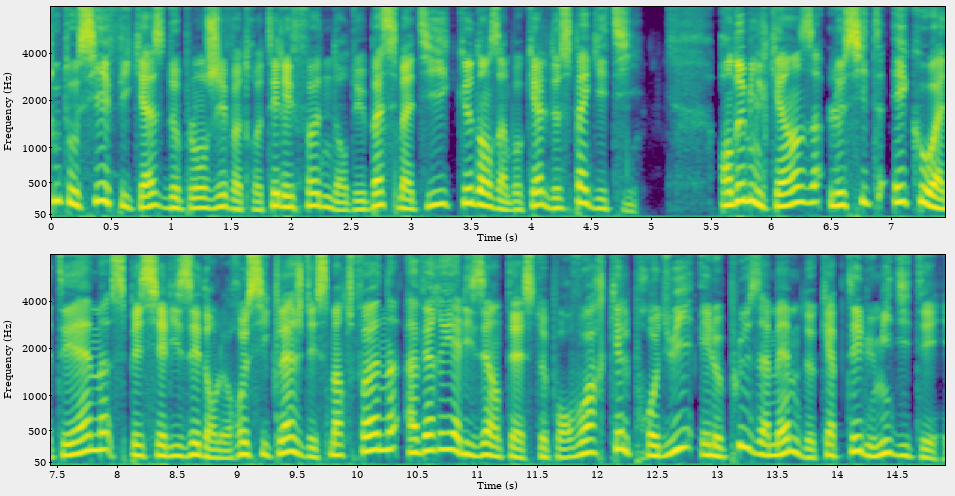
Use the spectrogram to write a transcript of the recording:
tout aussi efficace de plonger votre téléphone dans du basmati que dans un bocal de spaghettis. En 2015, le site EcoATM, spécialisé dans le recyclage des smartphones, avait réalisé un test pour voir quel produit est le plus à même de capter l'humidité.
